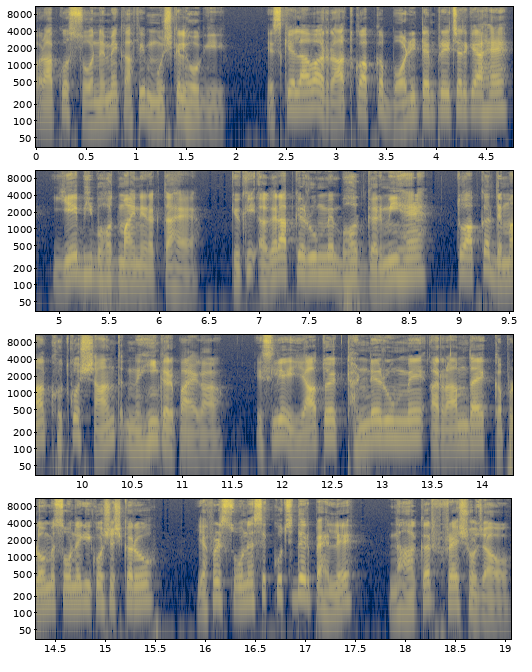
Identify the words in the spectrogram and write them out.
और आपको सोने में काफ़ी मुश्किल होगी। इसके अलावा रात को आपका बॉडी टेम्परेचर क्या है, ये भी बहुत मायने रखता है, क्योंकि अगर आपके रूम में बहुत गर्मी है तो आपका दिमाग खुद को शांत नहीं कर पाएगा। इसलिए या तो एक ठंडे रूम में आरामदायक कपड़ों में सोने की कोशिश करो या फिर सोने से कुछ देर पहले नहाकर फ्रेश हो जाओ,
